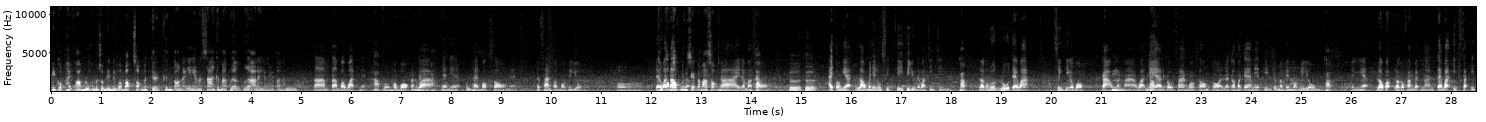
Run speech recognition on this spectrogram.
พี่กบให้ความรู้คุณผู้ชมนิดนึงว่าบล็อกสองมันเกิดขึ้นตอนไหนยังไงมันสร้างขึ้นมาเพื่อเพื่ออะไรยังไงตอนนั้น อืม ตามตามประวัติเนี่ยครับผมเขาบอกกันว่าอะเนี่ยเนี้ยคุณแผนบล็อกสองเนี่ยจะสร้างก่อนบล็อกนิยมอ๋อแต่คือว่าพอบตามล็อกหนึ่งเสร็จแล้วมาสองใช่แล้วมาครัสบองคือคือไอ้ตรงเนี้ยเราไม่ใช่ลูกศิษย์ที่ที่อยู่ในวัดจริงครับๆเราก็รู้รู้แต่ว่าสิ่งที่เขาบอกกล่าวกันมาว่าเนี่ยเขาสร้างบล็อกสองก่อน แล้วก็มาแก้แม่พิมพ์จนมาเป็นบล็อกนิยมครับอย่างเงี้ยเราก็เราก็ฟังแบบนั้น แต่ว่าอีกสายอีก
